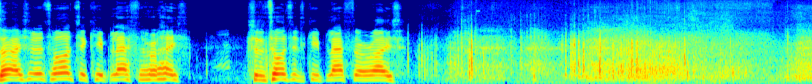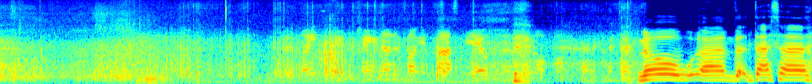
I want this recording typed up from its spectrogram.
Sorry, I should have told you to keep left or right. Should have told you to keep left or right. No, um, th- that's uh,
